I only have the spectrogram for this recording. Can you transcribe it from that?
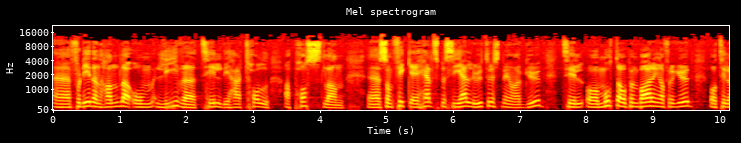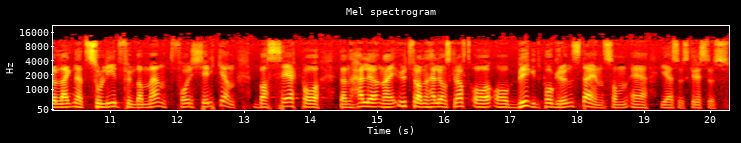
eh, fordi den handler om livet til de her tolv apostlene eh, som fikk en helt spesiell utrustning av Gud til å motta åpenbaringa fra Gud og til å legge ned et solid fundament for Kirken basert på den hellige, nei, ut fra Den hellige ånds kraft og, og bygd på grunnsteinen som er Jesus Kristus.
